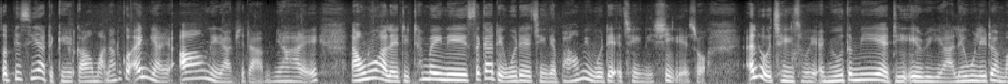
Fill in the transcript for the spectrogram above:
ဆိုတော့ပစ္စည်းကတကယ်ကောင်းမှနောက်တစ်ခုအဲ့နေရာတွေအောင်းနေတာဖြစ်တာများတယ်လောင်းတို့ကလည်းဒီထမိန်တွေစကတ်တွေဝတ်တဲ့အချိန်တွေဘောင်းမီဝတ်တဲ့အချိန်တွေရှိတယ်ဆိုတော့အဲ့လိုအချိန်ဆိုရင်အမျိုးသမီးရဲ့ဒီ area လေဝင်လေအတွက်မ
